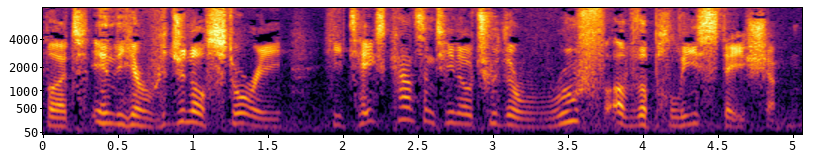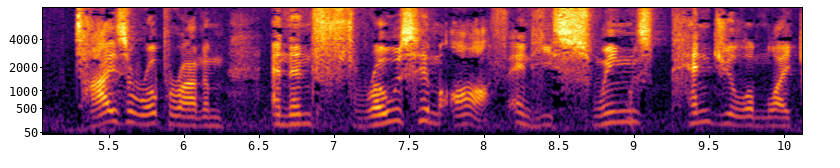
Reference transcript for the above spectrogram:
But in the original story, he takes Constantino to the roof of the police station, ties a rope around him, and then throws him off, and he swings pendulum like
